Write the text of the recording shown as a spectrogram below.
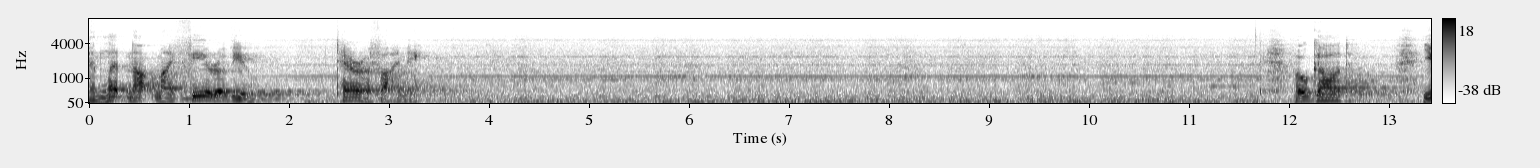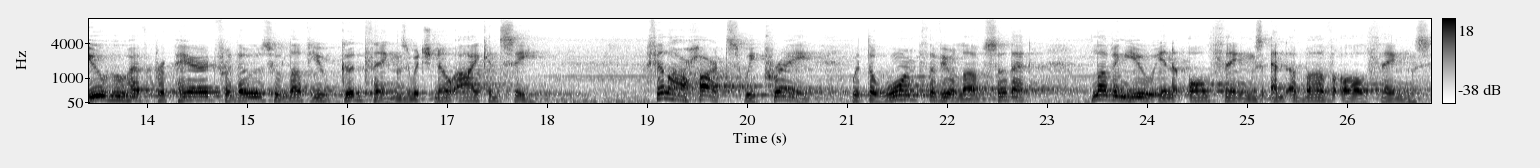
And let not my fear of you terrify me. O God, you who have prepared for those who love you good things which no eye can see, fill our hearts, we pray, with the warmth of your love, so that, loving you in all things and above all things,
